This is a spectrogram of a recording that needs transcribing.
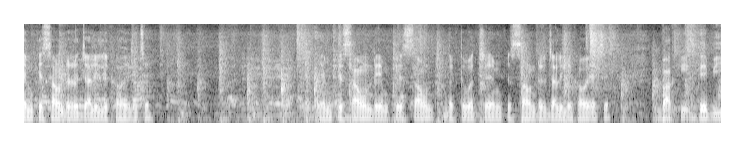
এম কে সাউন্ডেরও জালি লেখা হয়ে গেছে। M K sound M K sound দেখতে পাচ্ছ এম কে সাউন্ডের জালি লেখা হয়ে আছে। বাকি Debi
